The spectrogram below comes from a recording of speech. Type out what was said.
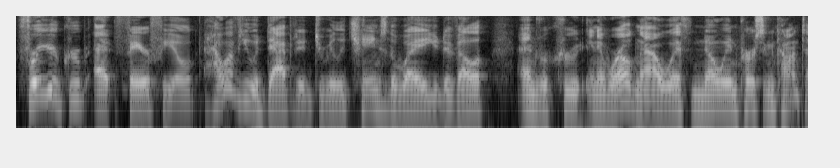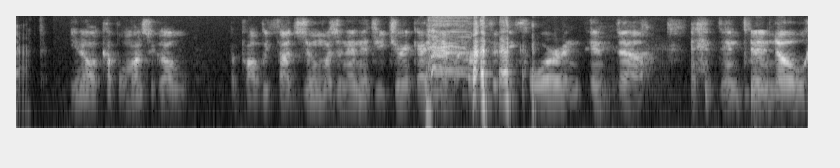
for your group at Fairfield, how have you adapted to really change the way you develop and recruit in a world now with no in person contact? You know, a couple months ago, I probably thought Zoom was an energy drink. I'd never heard of it before, and and, uh, and, and didn't know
